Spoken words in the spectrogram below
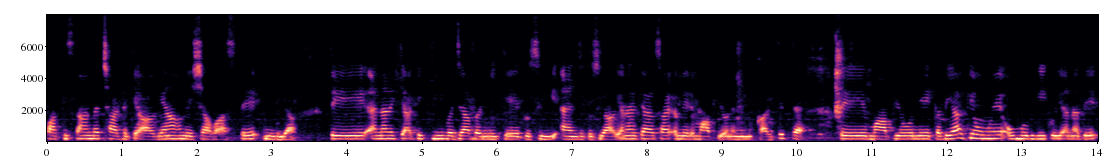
ਪਾਕਿਸਤਾਨ ਮੈਂ ਛੱਡ ਕੇ ਆ ਗਿਆ ਹਮੇਸ਼ਾ ਵਾਸਤੇ ਇੰਡੀਆ। ਤੇ ਇਹਨਾਂ ਨੇ ਕਿਹਾ ਕਿ ਕੀ ਵਜ੍ਹਾ ਬਣੀ ਕਿ ਤੁਸੀਂ ਇੰਜ ਤੁਸੀਂ ਆ ਗਏ। ਇਹਨਾਂ ਨੇ ਕਿਹਾ, ਸਾ- ਮੇਰੇ ਮਾਪਿਓ ਨੇ ਮੈਨੂੰ ਕੱਢ ਦਿੱਤਾ ਹੈ ਤੇ ਮਾਪਿਓ ਨੇ ਕੱਢਿਆ ਕਿਉਂ ਹੈ ਉਹ ਮੁਰਗੀ ਕੋਈ ਇਹਨਾਂ ਦੇ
